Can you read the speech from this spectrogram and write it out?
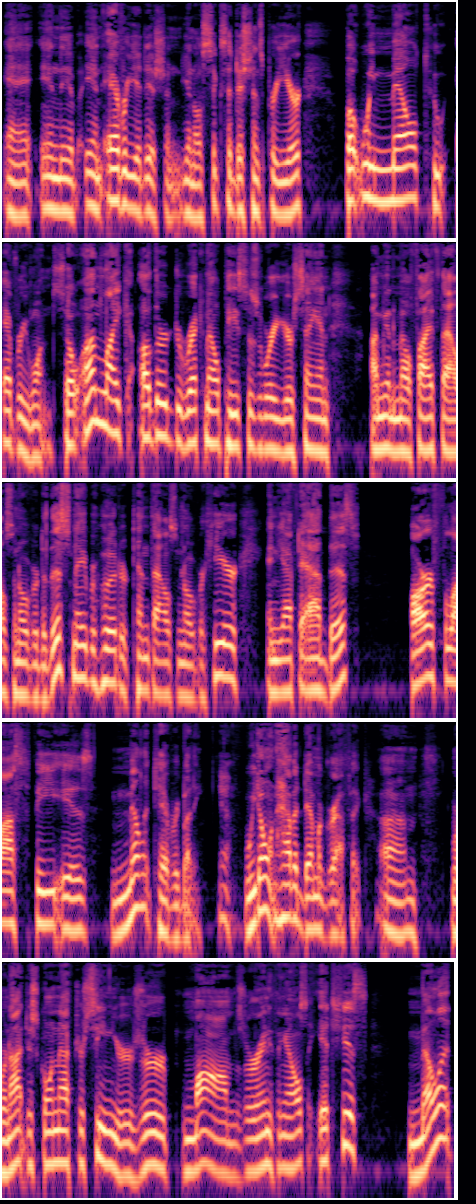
in in the in every edition. You know, six editions per year. But we mail to everyone. So unlike other direct mail pieces where you're saying I'm going to mail five thousand over to this neighborhood or ten thousand over here, and you have to add this, our philosophy is mail it to everybody. Yeah. We don't have a demographic. Um, we're not just going after seniors or moms or anything else. It's just mail it.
